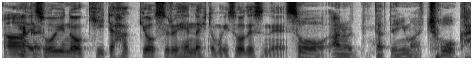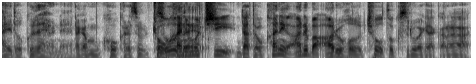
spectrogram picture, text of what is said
ああそういうのを聞いて発狂する変な人もいそうですね。そうあのだって今超買い得だよね。だから向こうからすると超お金持ちだってお金があればあるほど超得するわけだから、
